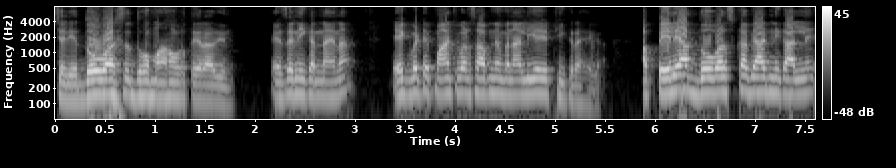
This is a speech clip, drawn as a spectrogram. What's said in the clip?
चलिए, दो वर्ष, दो माह और तेरह दिन। ऐसे नहीं करना है ना? एक बटे पाँच वर्ष आपने बना लिया, ये ठीक रहेगा। अब पहले आप दो वर्ष का ब्याज निकाल लें,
